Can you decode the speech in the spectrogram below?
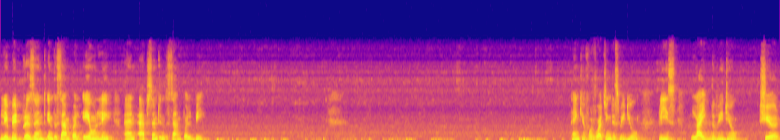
lipid present in the sample A only and absent in the sample B. Thank you for watching this video. Please like the video, share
